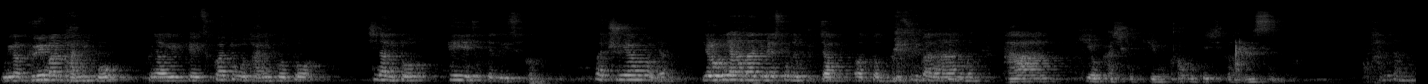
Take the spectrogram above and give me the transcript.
우리가 교회만 다니고 그냥 이렇게 습관적으로 다니고 또 신앙이 또 해이해질 때도 있을 겁니다. 그러니까 중요한 건요. 여러분이 하나님의 손을 붙잡았던 그 순간을 하나님은 다 기억하시고 기억하고 계실 거라 믿습니다. 다르다는 거.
